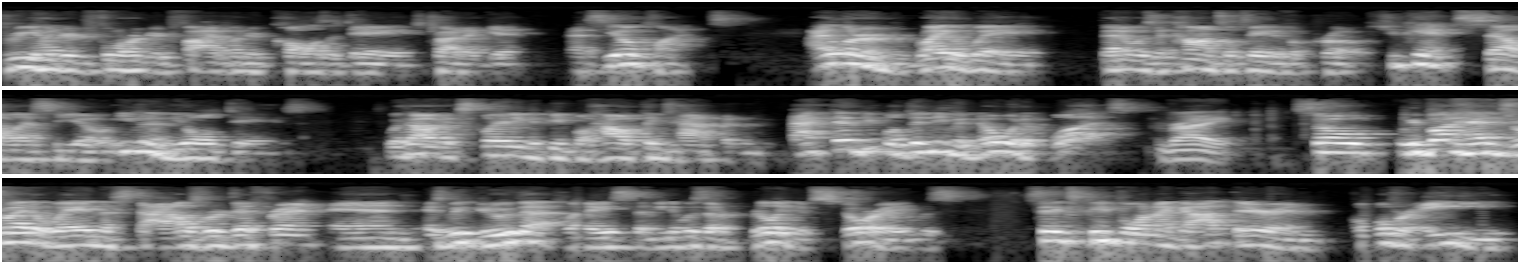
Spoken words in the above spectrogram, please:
300, 400, 500 calls a day to try to get SEO clients. I learned right away that it was a consultative approach. You can't sell SEO, even in the old days, without explaining to people how things happen. Back then, people didn't even know what it was. Right. So we butt heads right away, and the styles were different. And as we grew that place, I mean, it was a really good story. It was six people when I got there and over 80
